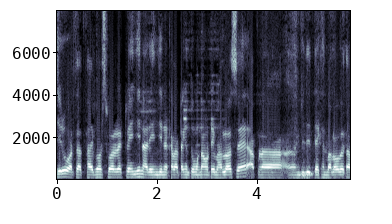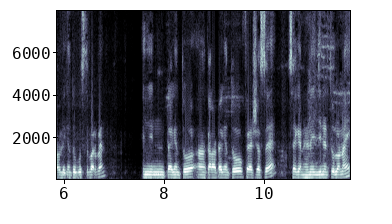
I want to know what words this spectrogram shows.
জিরো অর্থাৎ ফাইভ হর্স পাওয়ারের একটা ইঞ্জিন আর ইঞ্জিনের কালারটা কিন্তু মোটামুটি ভালো আছে। আপনারা যদি দেখেন ভালোভাবে, তাহলে কিন্তু বুঝতে পারবেন। ইঞ্জিনটা কিন্তু কালারটা কিন্তু ফ্রেশ আছে। সেকেন্ড হ্যান্ড ইঞ্জিনের তুলনায়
